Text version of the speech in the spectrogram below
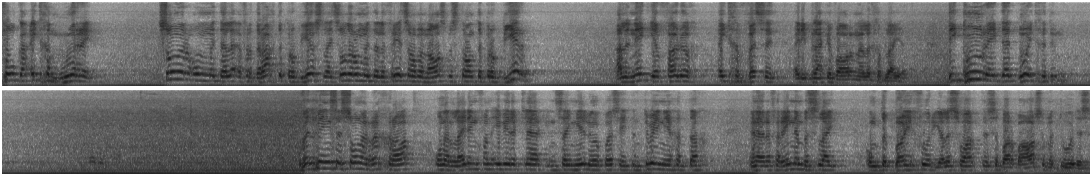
volke uitgemoor het, sonder om met hulle een verdrag te probeer sluit, sonder om met hulle vreedsame naasbestand te probeer, hulle net eenvoudig uitgewis het uit die plekke waarin hulle geblei het. Die boer het dit nooit gedoen. Witmense sonder ruggraad, onder leiding van Ewe de Klerk en sy meelopers, het in 92 in een referendum besluit om te buig voor jylle swartese barbaarse methodes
